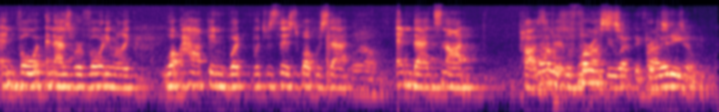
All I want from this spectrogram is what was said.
and vote, and as we're voting, we're like, what happened, what, what was this, what was that? And that's not That was positive for us supposed to to, be for what us the to committee do.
